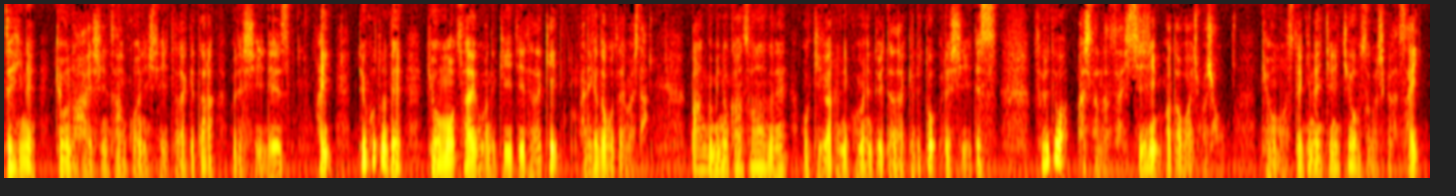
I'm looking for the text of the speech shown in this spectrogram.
ぜひね、今日の配信参考にしていただけたら嬉しいです。はい。ということで、今日も最後まで聞いていただきありがとうございました。番組の感想などね、お気軽にコメントいただけると嬉しいです。それでは明日の朝7時にまたお会いしましょう。今日も素敵な一日をお過ごしください。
